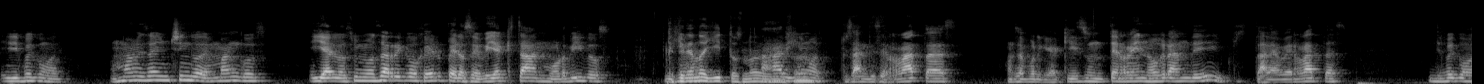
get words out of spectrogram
Y fue como, no mames, hay un chingo de mangos. Y ya los fuimos a recoger, pero se veía que estaban mordidos. Que tenían hoyitos, ¿no? Ah, dijimos, pues han de ser ratas. O sea, porque aquí es un terreno grande y pues está de haber ratas. Y fue como,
